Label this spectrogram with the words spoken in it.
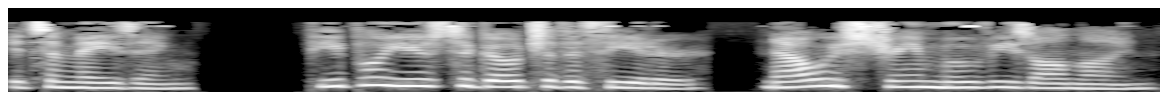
It's amazing. People used to go to the theater, now we stream movies online.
